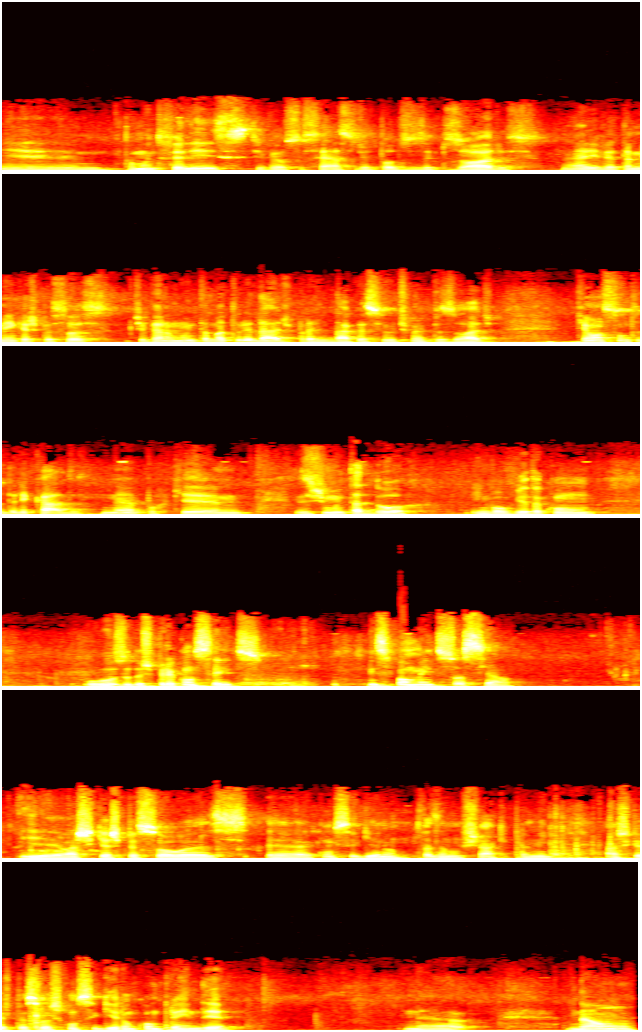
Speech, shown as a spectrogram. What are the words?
E estou muito feliz de ver o sucesso de todos os episódios né, e ver também que as pessoas tiveram muita maturidade para lidar com esse último episódio, que é um assunto delicado, né, porque existe muita dor envolvida com o uso dos preconceitos, principalmente social. E eu acho que as pessoas é, conseguiram, fazendo um chaque para mim, acho que as pessoas conseguiram compreender né, não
